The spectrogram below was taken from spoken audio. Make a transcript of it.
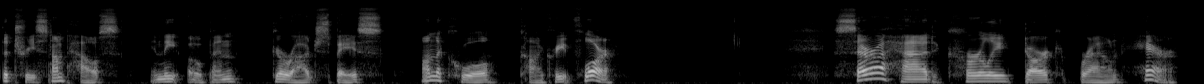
the tree stump house in the open garage space on the cool concrete floor. Sarah had curly, dark brown hair,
